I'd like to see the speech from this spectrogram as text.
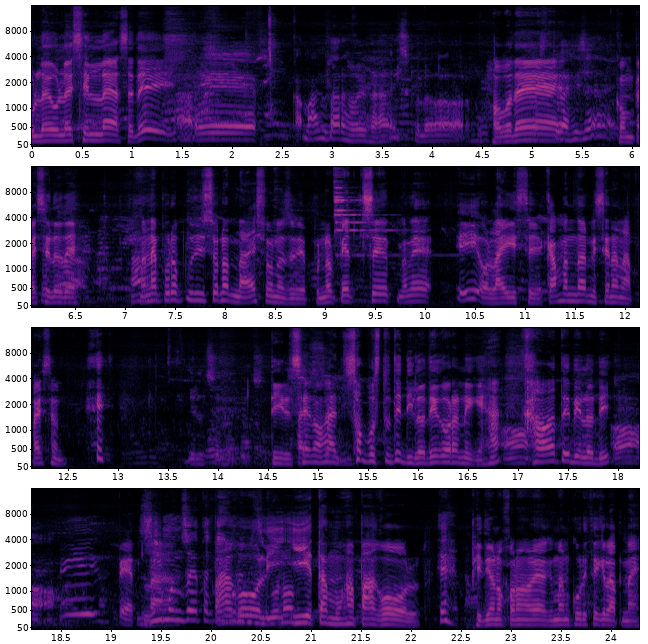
ওলাই ওলাই চিল্লাই আছে দেই। আৰে কামাণ্ডাৰ হয় ভাই স্কুলৰ। হ'ব দে গম পাইছিলোঁ দে। মানে পুৰা পজিশ্যনত নাই চোন আজি আপোনাৰ পেট চেট মানে এই ওলাই গৈছে কামাণ্ডাৰ নিচিনা নাপাইচোন দিলছে নহয় চব বস্তুতে দিলদি কৰা নেকি হা? খাৱাতে দিলদি অ যি মন যায় তাকে পাগল ই- ই এটা মহা পাগল। হে ভিডিঅ' নকৰে ইমান কৰি থাকি লাভ নাই।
